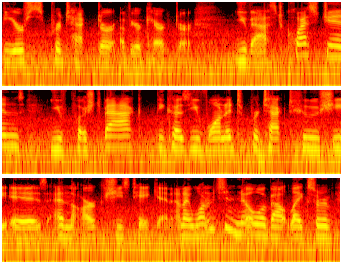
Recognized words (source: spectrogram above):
fierce protector of your character. You've asked questions, you've pushed back because you've wanted to protect who she is and the arc she's taken. And I wanted to know about like sort of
